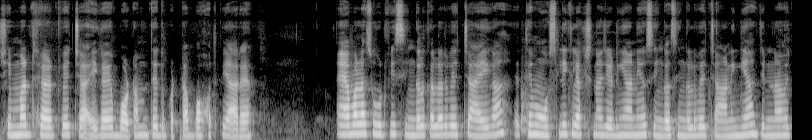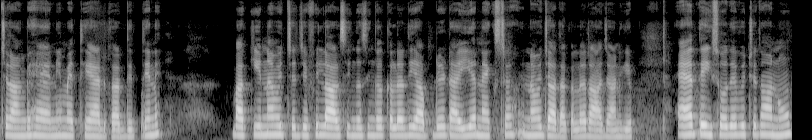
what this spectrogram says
ਸ਼ਿਮਰ ਸ਼ਰਟ ਵਿੱਚ ਆਏਗਾ, ਇਹ ਬਾਟਮ ਤੇ ਦੁਪੱਟਾ ਬਹੁਤ ਪਿਆਰਾ ਹੈ। ਇਹ ਵਾਲਾ ਸੂਟ ਵੀ ਸਿੰਗਲ ਕਲਰ ਵਿੱਚ ਆਏਗਾ। ਇੱਥੇ ਮੋਸਟਲੀ ਕਲੈਕਸ਼ਨਾਂ ਜਿਹੜੀਆਂ ਨੇ ਉਹ ਸਿੰਗਲ ਸਿੰਗਲ ਵਿੱਚ ਆਣਗੀਆਂ ਜਿਨ੍ਹਾਂ ਵਿੱਚ ਰੰਗ ਹੈ ਨੇ ਮੈਂ ਇੱਥੇ ਐਡ ਕਰ ਦਿੱਤੇ ਨੇ। ਬਾਕੀ ਇਹਨਾਂ ਵਿੱਚ ਜੇ ਫਿਲਹਾਲ ਸਿੰਗਲ ਸਿੰਗਲ ਕਲਰ ਦੀ ਅਪਡੇਟ ਆਈ ਹੈ ਨੈਕਸਟ ਇਹਨਾਂ ਵਿੱਚ ਜ਼ਿਆਦਾ ਕਲਰ ਆ ਜਾਣਗੇ। ਇਹ 2300 ਦੇ ਵਿੱਚ ਤੁਹਾਨੂੰ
